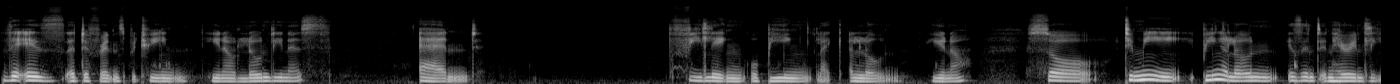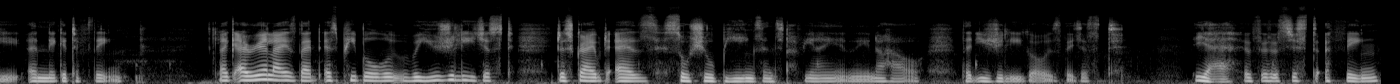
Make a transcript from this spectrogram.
there is a difference between, you know, loneliness and feeling or being like alone, you know? So to me, being alone isn't inherently a negative thing. Like I realize that as people, we're usually just described as social beings and stuff. You know, you know how that usually goes. They just, yeah, it's it's just a thing.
